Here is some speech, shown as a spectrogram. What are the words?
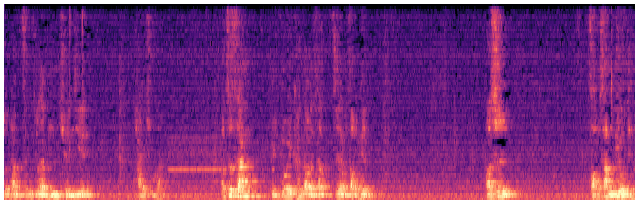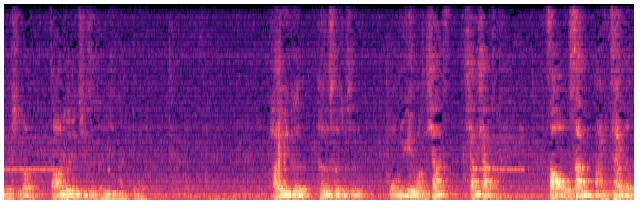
所以它整个就在民权街拍出来。那这张给各位看到一张这张照片，它是早上六点的时候，早上六点其实人已经很多了。它有一个特色就是，我们越往下向下走，早上买菜的人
